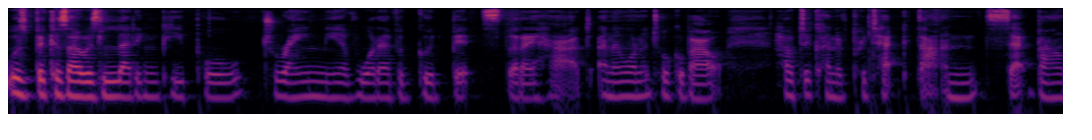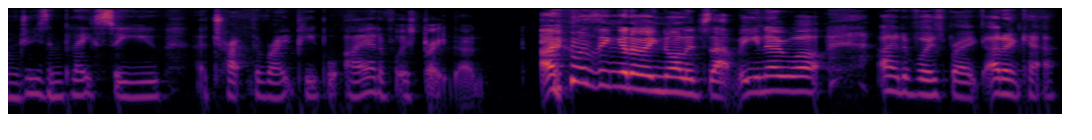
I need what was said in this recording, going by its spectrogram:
was because I was letting people drain me of whatever good bits that I had. And I want to talk about how to kind of protect that and set boundaries in place so you attract the right people. I had a voice break then. I wasn't going to acknowledge that, but you know what? I had a voice break. I don't care.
